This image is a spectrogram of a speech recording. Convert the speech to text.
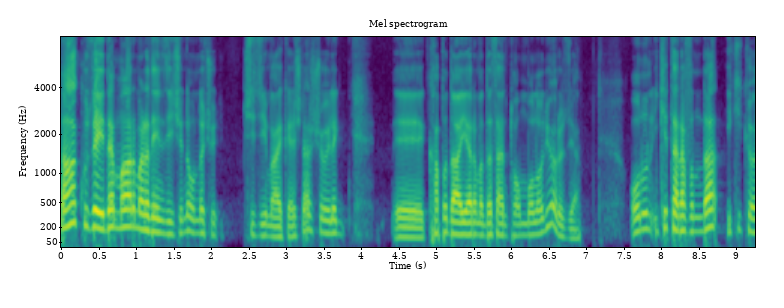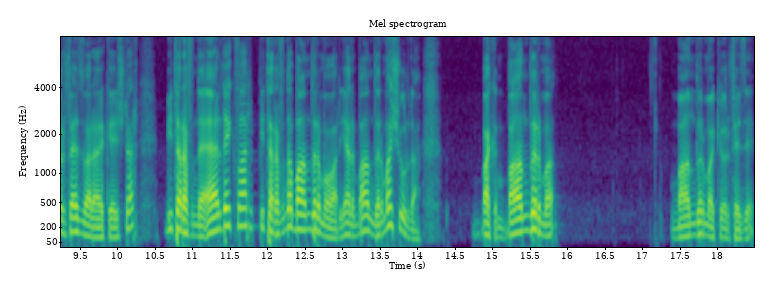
daha kuzeyde Marmara Denizi içinde, onu da çi- çizeyim arkadaşlar. Şöyle e, Kapıdağ Yarımada sen tombolo diyoruz ya. Onun iki tarafında iki körfez var arkadaşlar. Bir tarafında Erdek var, bir tarafında Bandırma var. Yani Bandırma şurada. Bakın Bandırma, Bandırma Körfezi,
